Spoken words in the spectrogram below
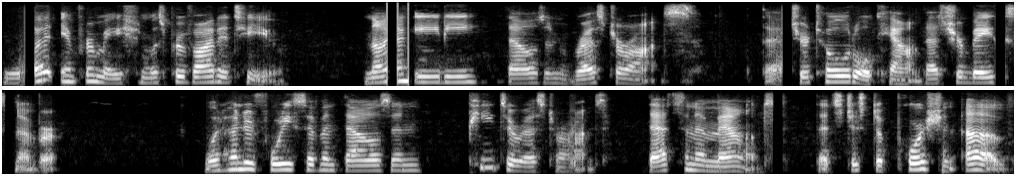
what information was provided to you. 980,000 restaurants. That's your total count. That's your base number. 147,000 pizza restaurants. That's an amount. That's just a portion of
